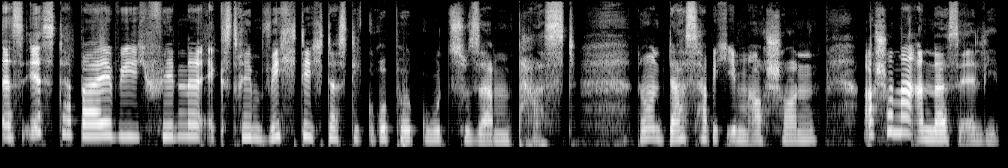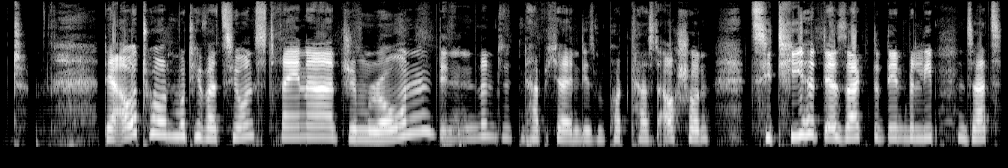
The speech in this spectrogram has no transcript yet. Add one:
Es ist dabei, wie ich finde, extrem wichtig, dass die Gruppe gut zusammenpasst. Ne, und das habe ich eben auch schon, auch schon mal anders erlebt. Der Autor und Motivationstrainer Jim Rohn, den, den habe ich ja in diesem Podcast auch schon zitiert, der sagte den beliebten Satz,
